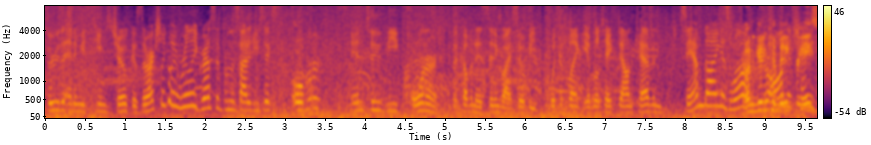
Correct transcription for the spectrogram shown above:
through the enemy team's choke, as they're actually going really aggressive from the side of G6 over into the corner the Covenant is sitting by. Soapy with the flank, able to take down Kevin. Sam dying as well. On committing for. There's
